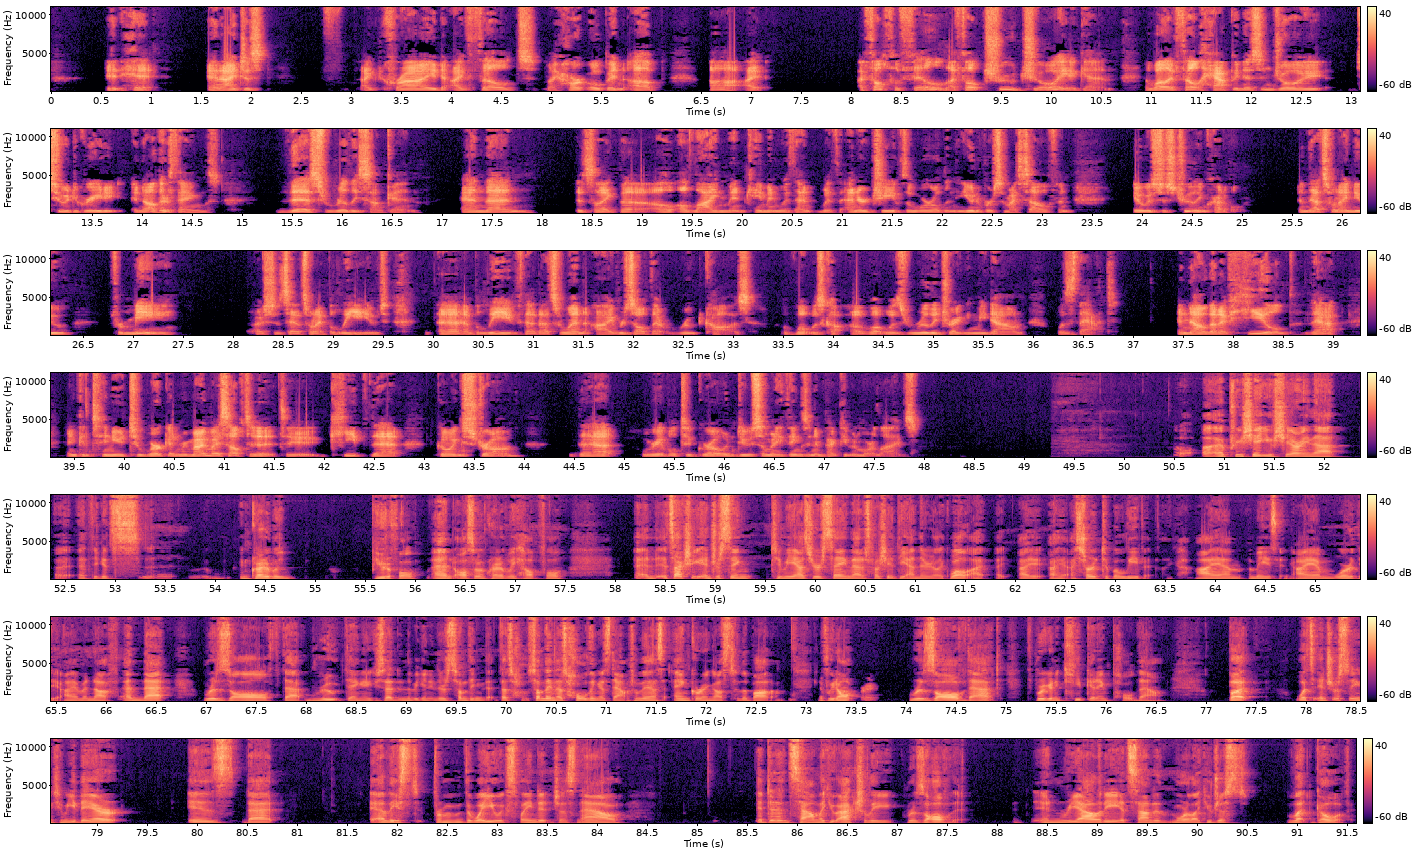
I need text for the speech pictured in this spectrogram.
it hit. And I just, I cried. I felt my heart open up. Uh, I, I felt fulfilled. I felt true joy again. And while I felt happiness and joy to a degree in other things, this really sunk in. And then it's like the alignment came in with with energy of the world and the universe and myself, and it was just truly incredible. And that's when I knew for me, I should say that's when I believed uh, and believed that that's when I resolved that root cause of what was of what was really dragging me down was that. And now that I've healed that and continued to work and remind myself to to keep that going strong, that we're able to grow and do so many things and impact even more lives. I appreciate you sharing that I think it's uh, incredibly beautiful and also incredibly helpful. And it's actually interesting to me as you're saying that, especially at the end there, you're like, well, I, I, I started to believe it. Like, I am amazing. I am worthy. I am enough. And that resolve, that root thing, like you said in the beginning, there's something that, that's something that's holding us down, something that's anchoring us to the bottom. if we don't right. resolve that, we're going to keep getting pulled down. But what's interesting to me there is that at least from the way you explained it just now, it didn't sound like you actually resolved it. In reality, it sounded more like you just let go of it,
